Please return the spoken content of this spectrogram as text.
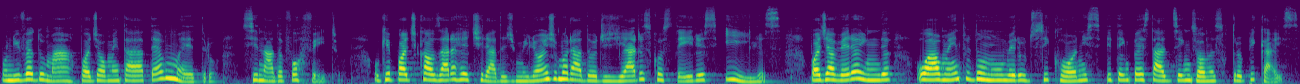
o nível do mar pode aumentar até um metro, se nada for feito, o que pode causar a retirada de milhões de moradores de áreas costeiras e ilhas. Pode haver ainda o aumento do número de ciclones e tempestades em zonas tropicais.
